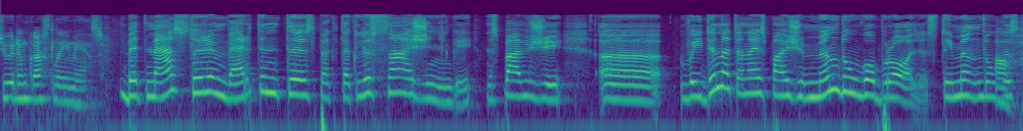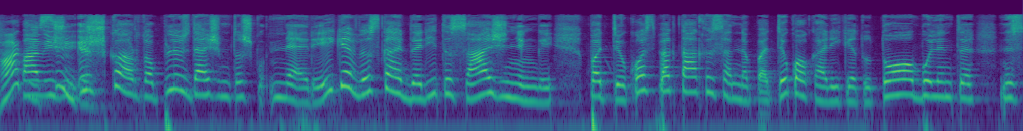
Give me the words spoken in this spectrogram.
žiūrim, kas laimės. Bet mes turim vertinti spektaklius sąžiningai. Nes pavyzdžiui, uh, vaidina tenais, pavyzdžiui, Mindaugo brolis. Tai Mindaugas, Aha, pavyzdžiui, teisingai. iš karto plus 10 taškų. Nereikia viską daryti sąžiningai. Patiko spektaklis ar nepatiko, ką reikėtų tobulinti. Nes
